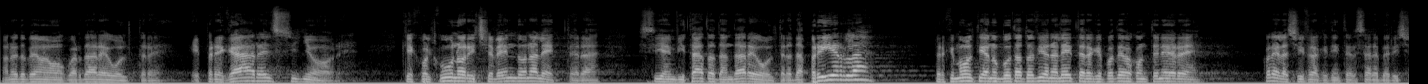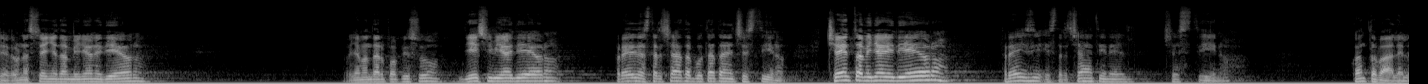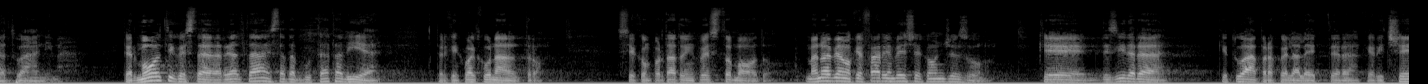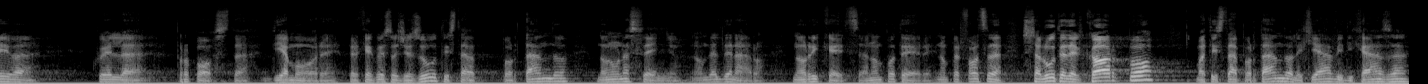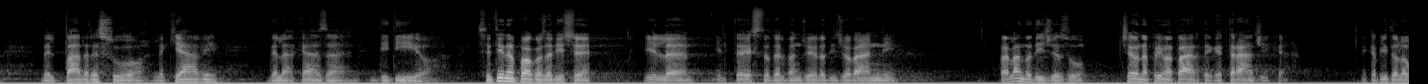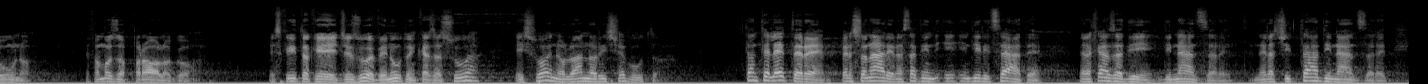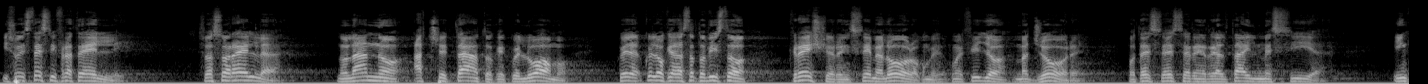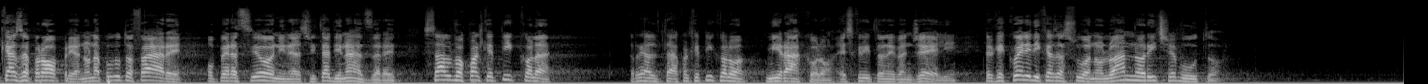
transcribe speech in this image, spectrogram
Ma noi dobbiamo guardare oltre e pregare il Signore che qualcuno ricevendo una lettera sia invitato ad andare oltre, ad aprirla, perché molti hanno buttato via una lettera che poteva contenere... Qual è la cifra che ti interesserebbe ricevere? Un assegno da un milione di euro? Vogliamo andare un po' più su? 10 milioni di euro? Presa, stracciata, buttata nel cestino. 100 milioni di euro? Presi e stracciati nel cestino. Quanto vale la tua anima? Per molti questa realtà è stata buttata via perché qualcun altro si è comportato in questo modo. Ma noi abbiamo a che fare invece con Gesù, che desidera che tu apra quella lettera, che riceva quella proposta di amore, perché questo Gesù ti sta portando non un assegno, non del denaro, non ricchezza, non potere, non per forza salute del corpo, ma ti sta portando le chiavi di casa del Padre suo, le chiavi della casa di Dio. Sentite un po' cosa dice il, il testo del Vangelo di Giovanni, parlando di Gesù, c'è una prima parte che è tragica, nel capitolo 1, il famoso prologo, è scritto che Gesù è venuto in casa sua e i suoi non lo hanno ricevuto. Tante lettere personali erano state indirizzate nella casa di, di Nazareth, nella città di Nazareth. I suoi stessi fratelli, sua sorella, non l'hanno accettato che quell'uomo, quello che era stato visto crescere insieme a loro come, come figlio maggiore, potesse essere in realtà il Messia. In casa propria non ha potuto fare operazioni nella città di Nazareth, salvo qualche piccola realtà, qualche piccolo miracolo è scritto nei Vangeli, perché quelli di casa sua non lo hanno ricevuto.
